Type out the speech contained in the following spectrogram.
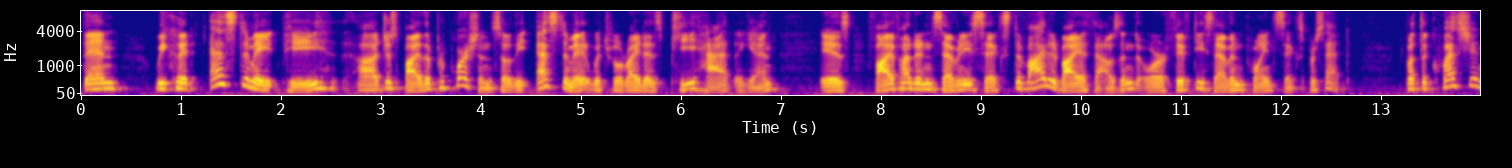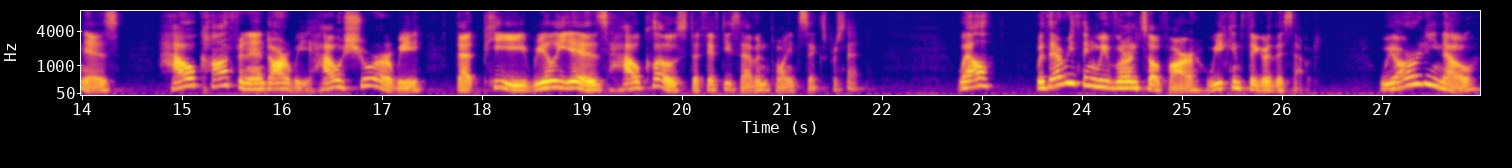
then we could estimate P uh, just by the proportion. So the estimate, which we'll write as P hat again, is 576 divided by 1,000, or 57.6%. But the question is, how confident are we? How sure are we that P really is how close to 57.6%? Well, with everything we've learned so far, we can figure this out. We already know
